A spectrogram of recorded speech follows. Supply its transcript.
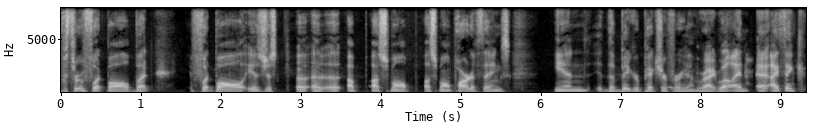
through football, but football is just a, a, a, small a small part of things in the bigger picture for him. Right. Well, and uh, I think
